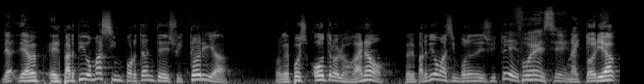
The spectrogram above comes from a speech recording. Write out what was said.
de- de haber- el partido más importante de su historia, porque después otro los ganó, pero el partido más importante de su historia Fue es ese. una historia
